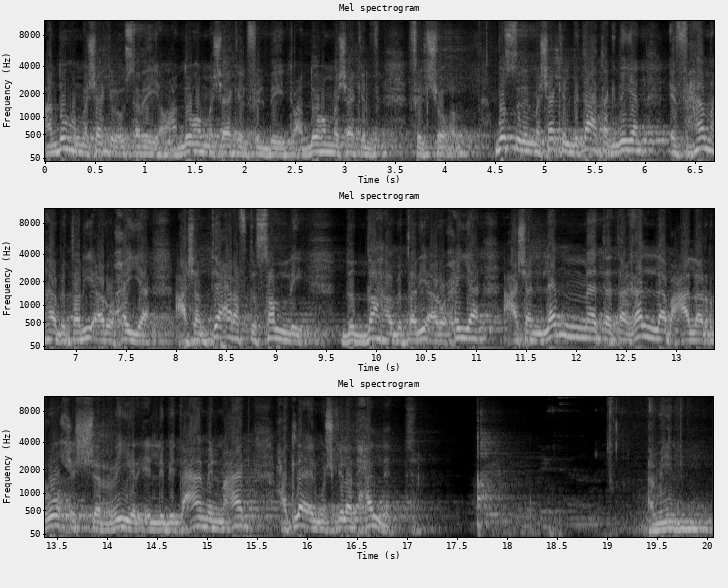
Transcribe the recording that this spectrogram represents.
90% عندهم مشاكل أسرية وعندهم مشاكل في البيت وعندهم مشاكل في الشغل. بص للمشاكل بتاعتك دي افهمها بطريقة روحية عشان تعرف تصلي ضدها بطريقة روحية عشان لما تتغلب على الروح الشرير اللي بيتعامل معاك هتلاقي المشكلة اتحلت. أمين.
